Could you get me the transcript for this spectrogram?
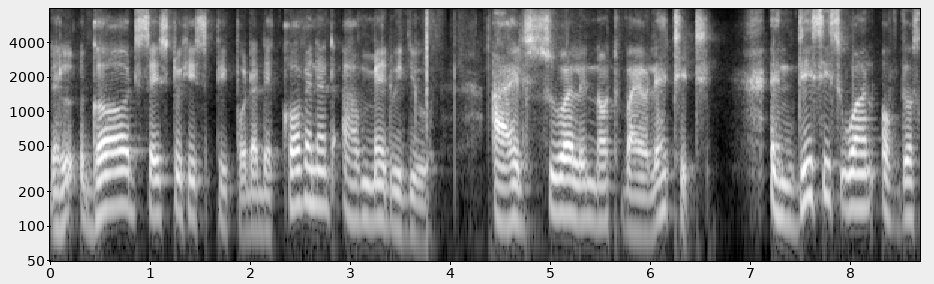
The, God says to his people that the covenant I've made with you, I'll surely not violate it. And this is one of those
